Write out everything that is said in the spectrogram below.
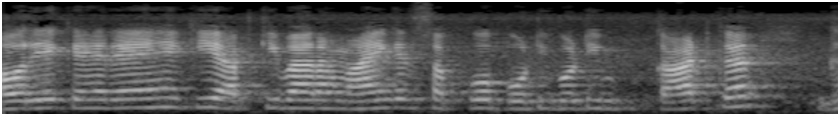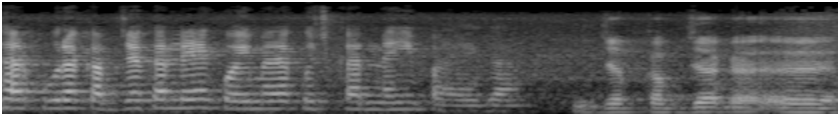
और ये कह रहे हैं कि अब की बार हम आएँगे तो सबको बोटी बोटी काट कर घर पूरा कब्जा कर लेंगे कोई मेरा कुछ कर नहीं पाएगा। जब कब्जा कर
